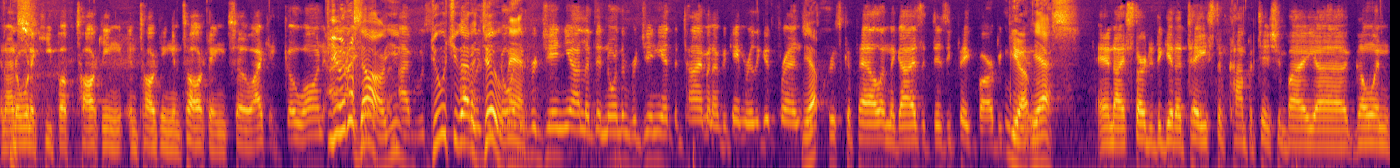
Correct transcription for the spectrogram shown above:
And I don't want to keep up talking and talking and talking, so I could go on. Beautiful. No, you do what you I was do, man. Virginia. I lived in Northern Virginia at the time, and I became really good friends Yep. with Chris Capell and the guys at Dizzy Pig Barbecue. Yep. Yes. And I started to get a taste of competition by uh, going,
